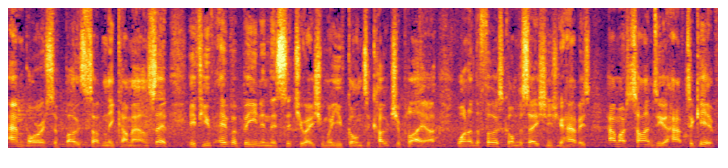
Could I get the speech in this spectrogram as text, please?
and Boris have both suddenly come out and said. If you've ever been in this situation where you've gone to coach a player, one of the first conversations you have is how much time do you have to give?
